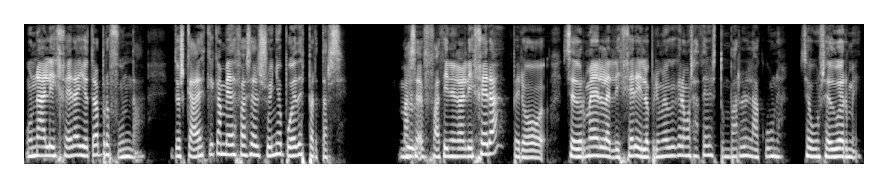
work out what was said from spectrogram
una ligera y otra profunda. Entonces, cada vez que cambia de fase del sueño puede despertarse. Más Mm. fácil en la ligera, pero se duerme en la ligera y lo primero que queremos hacer es tumbarlo en la cuna, según se duerme.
